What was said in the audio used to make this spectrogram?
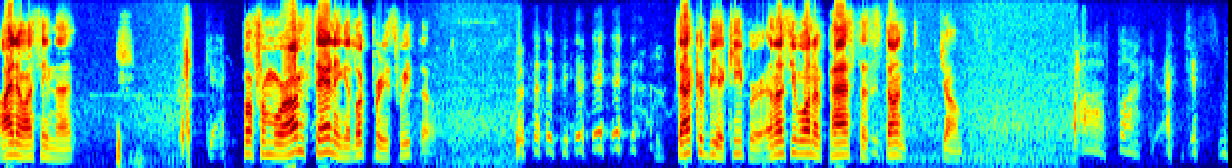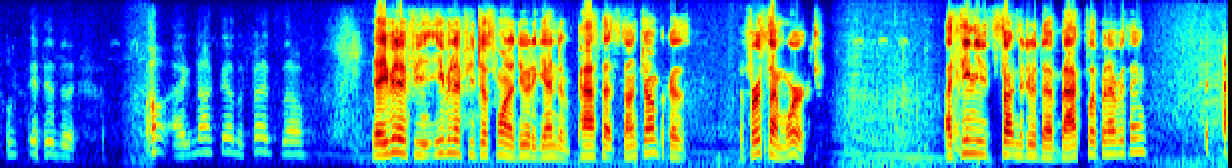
I know, I seen that. Okay. But from where I'm standing, it looked pretty sweet though. That could be a keeper, unless you want to pass the stunt jump. Oh fuck! I just smoked it in the. Oh, I knocked down the fence though. Yeah, even if you even if you just want to do it again to pass that stunt jump, because the first time worked. I seen you starting to do the backflip and everything.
